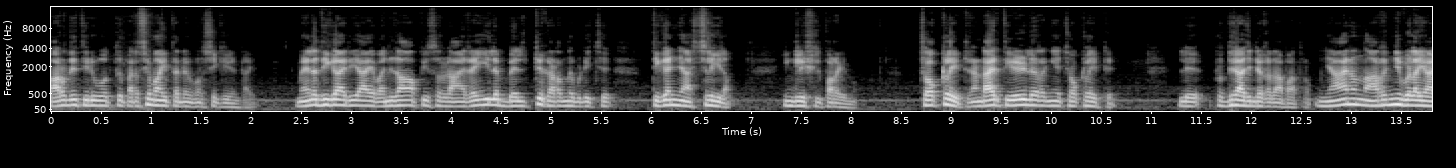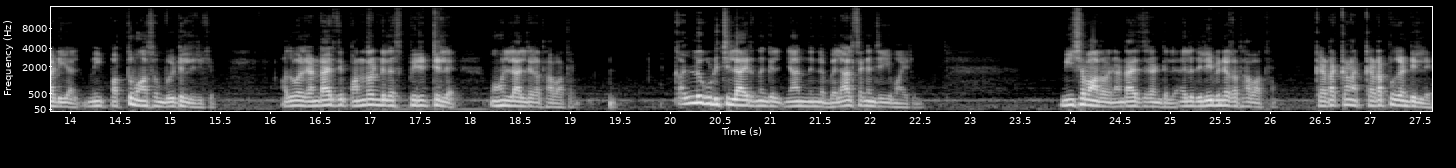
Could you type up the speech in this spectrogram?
പാർവതി തിരുവോത്ത് പരസ്യമായി തന്നെ വിമർശിക്കുകയുണ്ടായി. മേലധികാരിയായ വനിതാ ഓഫീസറുടെ അരയിലെ ബെൽറ്റ് കടന്നു പിടിച്ച് തികഞ്ഞ അശ്ലീലം ഇംഗ്ലീഷിൽ പറയുന്നു. ചോക്ലേറ്റ് രണ്ടായിരത്തി ഏഴിൽ ഇറങ്ങിയ ചോക്ലേറ്റ് പൃഥ്വിരാജിന്റെ കഥാപാത്രം. ഞാനൊന്ന് അറിഞ്ഞു വിളയാടിയാൽ നീ പത്തു മാസം വീട്ടിലിരിക്കും. അതുപോലെ രണ്ടായിരത്തി പന്ത്രണ്ടിലെ സ്പിരിറ്റിലെ മോഹൻലാലിന്റെ കഥാപാത്രം. കള്ളു കുടിച്ചില്ലായിരുന്നെങ്കിൽ ഞാൻ നിന്നെ ബലാത്സംഗം ചെയ്യുമായിരുന്നു. മീശമാധവൻ രണ്ടായിരത്തി രണ്ടിൽ അതിൽ ദിലീപിന്റെ കഥാപാത്രം. കിടക്കണ കിടപ്പ് കണ്ടില്ലേ?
